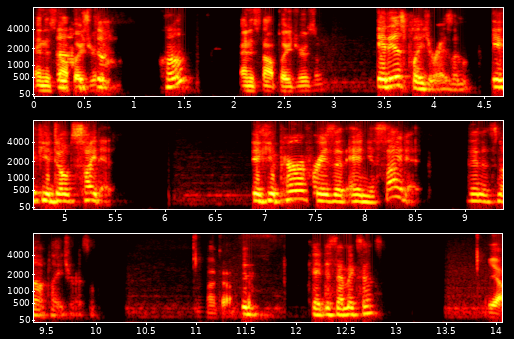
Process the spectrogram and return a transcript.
and it's not Uh, so- plagiarism Huh? and it's not plagiarism It is plagiarism if you don't cite it. If you paraphrase it and you cite it, then it's not plagiarism. okay Okay, does that make sense? Yeah.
